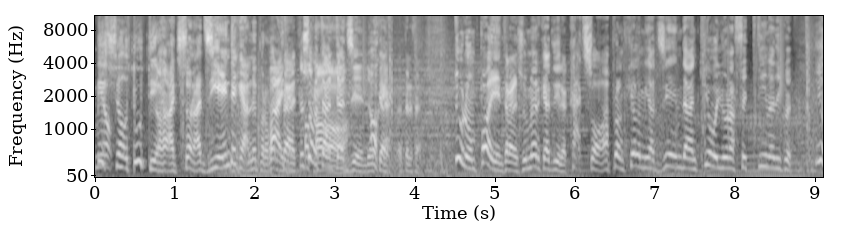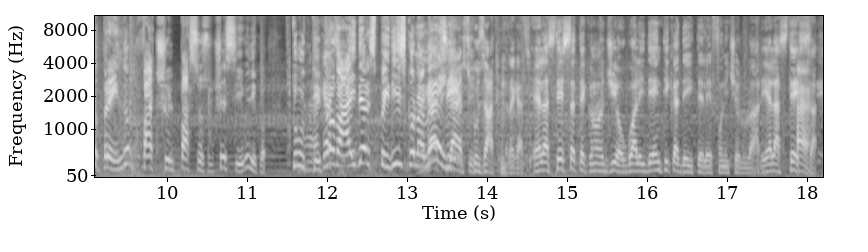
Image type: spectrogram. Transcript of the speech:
Ci sono, tutti, ah, ci sono aziende che hanno i provider. Perfetto, sono Oh. tante aziende, ok, Ok. perfetto. Tu non puoi entrare sul mercato e dire cazzo, apro anch'io la mia azienda, anch'io voglio una fettina di quello. Io prendo, faccio il passo successivo e dico tutti i ragazzi- provider spediscono a me i Ragazzi, dati. scusate, ragazzi, è la stessa tecnologia uguale identica dei telefoni cellulari, è la stessa. Eh.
